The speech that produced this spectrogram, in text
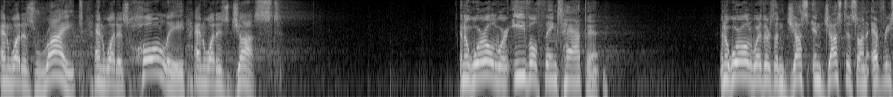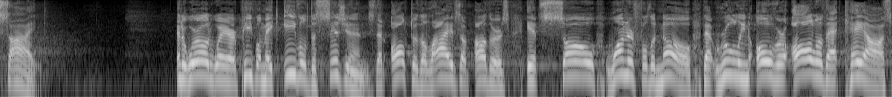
and what is right and what is holy and what is just. In a world where evil things happen, in a world where there's injustice on every side, in a world where people make evil decisions that alter the lives of others, it's so wonderful to know that ruling over all of that chaos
